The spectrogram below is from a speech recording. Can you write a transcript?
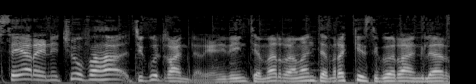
السيارة يعني تشوفها تقول رانجلر. يعني إذا أنت مرة ما أنت مركز تقول رانجلر.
